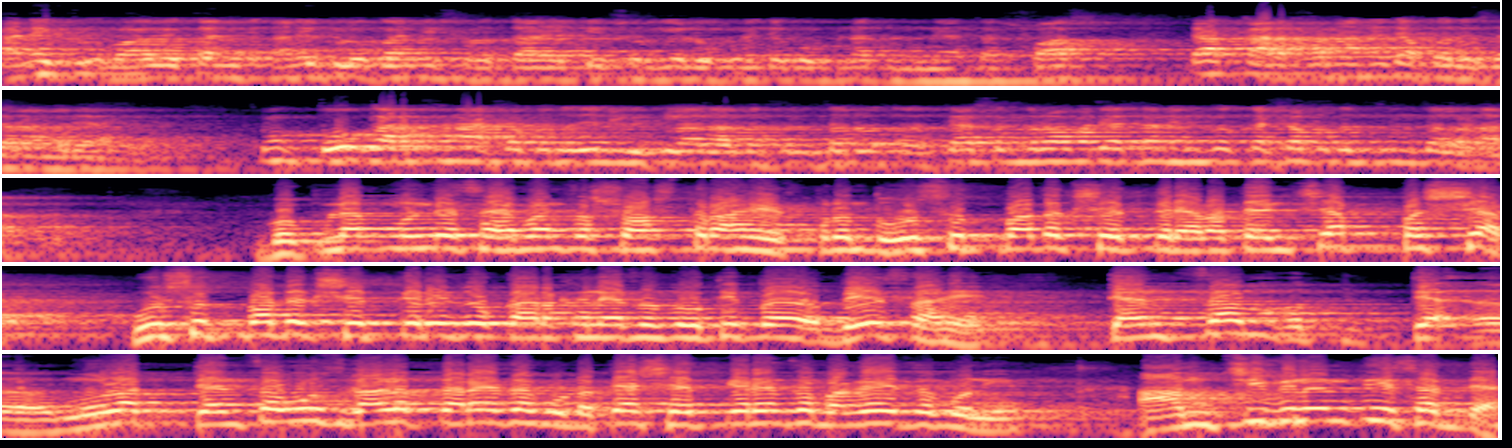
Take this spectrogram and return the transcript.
अनेक भाविकांची अनेक लोकांची श्रद्धा आहे की स्वर्गीय लोकनेते गोपीनाथ मुंडे यांचा श्वास त्या कारखान्याने त्या परिसरामध्ये आहे. मग तो कारखाना अशा पद्धतीने विकला जात असेल तर त्या संदर्भामध्ये आता नेमकं कशा पद्धतीने लढा असेल? गोपीनाथ मुंडे साहेबांचा श्वास तर आहेच परंतु ऊस उत्पादक शेतकरी आता त्यांच्या पश्चात ऊस उत्पादक शेतकरी जो कारखान्याचा जो तिथं बेस आहे त्यांचा त्या- मुळात त्यांचा ऊस गाळप करायचा कुठं? त्या शेतकऱ्यांचं बघायचं कोणी? आमची विनंती सध्या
